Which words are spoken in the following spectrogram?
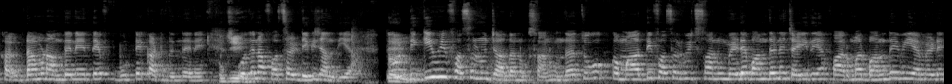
ਖੱਡਾਂ ਬਣਾਉਂਦੇ ਨੇ ਤੇ ਬੂਟੇ ਕੱਟ ਦਿੰਦੇ ਨੇ। ਉਹਦੇ ਨਾਲ ਫਸਲ ਡਿੱਗ ਜਾਂਦੀ ਆ ਤੇ ਉਹ। ਡਿੱਗੀ ਹੋਈ ਫਸਲ ਨੂੰ ਜ਼ਿਆਦਾ ਨੁਕਸਾਨ ਹੁੰਦਾ ਹੈ ਤੇ ਉਹ ਕਮਾਦ ਦੀ ਫਸਲ ਵਿੱਚ ਸਾਨੂੰ ਮੇੜੇ ਬੰਨ ਦੇਣੇ ਚਾਹੀਦੇ ਆ ਫਾਰਮਰ ਬੰਨਦੇ ਵੀ ਆ ਮੇੜੇ।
